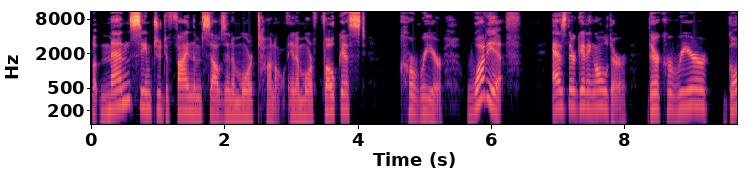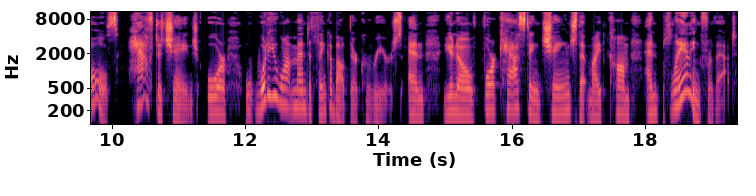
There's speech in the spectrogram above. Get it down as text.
But men seem to define themselves in a more tunnel, in a more focused career. What if, as they're getting older, their career goals have to change? Or what do you want men to think about their careers and, you know, forecasting change that might come and planning for that?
